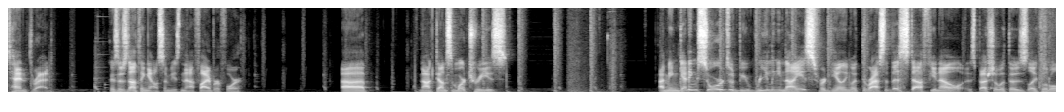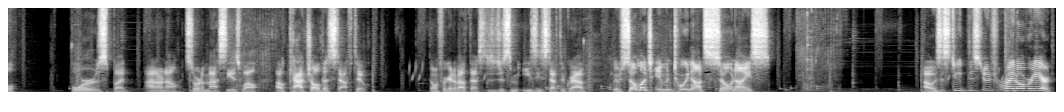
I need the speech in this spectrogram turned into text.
10 thread because there's nothing else I'm using that fiber for. Uh, knock down some more trees. I mean, getting swords would be really nice for dealing with the rest of this stuff, you know, especially with those like little boars, but I don't know, it's sort of messy as well. I'll catch all this stuff too. Don't forget about this, this is just some easy stuff to grab. We have so much inventory now, it's so nice. Oh, is this dude, this dude's right over here.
